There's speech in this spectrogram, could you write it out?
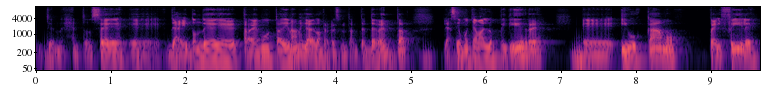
¿entiendes? Entonces, eh, de ahí es donde traemos esta dinámica de los representantes de venta, le hacíamos llamar los pitirres eh, y buscamos perfiles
